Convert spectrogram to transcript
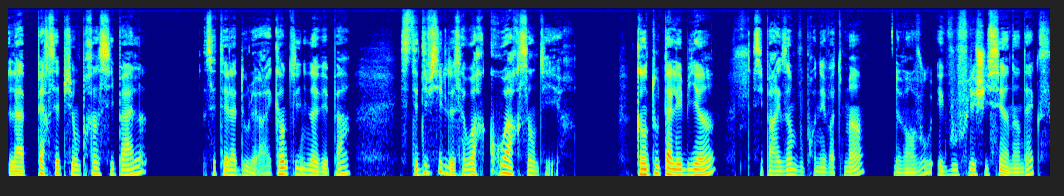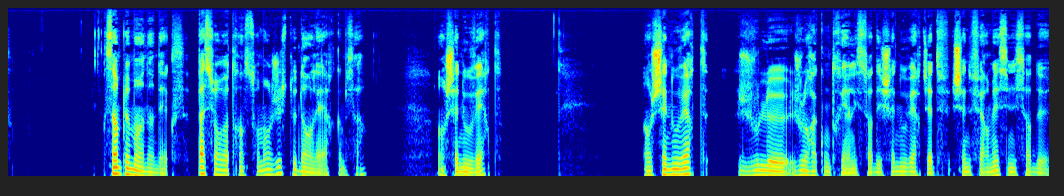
la perception principale, c'était la douleur. Et quand il n'y en avait pas, c'était difficile de savoir quoi ressentir. Quand tout allait bien, si par exemple vous prenez votre main, devant vous et que vous fléchissez un index, simplement un index, pas sur votre instrument, juste dans l'air, comme ça, en chaîne ouverte. En chaîne ouverte, je vous le, raconterai, hein, l'histoire des chaînes ouvertes, chaînes fermées, c'est une histoire de,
